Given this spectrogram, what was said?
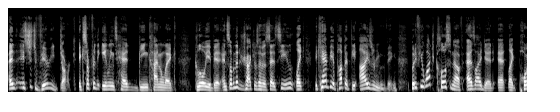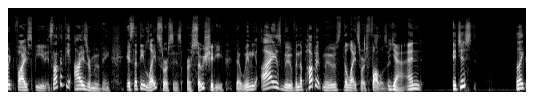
And it's just very dark, except for the alien's head being kind of like glowy a bit. And some of the detractors have said, see, like, it can't be a puppet, the eyes are moving. But if you watch close enough, as I did, at like 0.5 speed, it's not that the eyes are moving, it's that the light sources are so shitty that when the eyes move, when the puppet moves, the light source follows it. Yeah, and it just like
